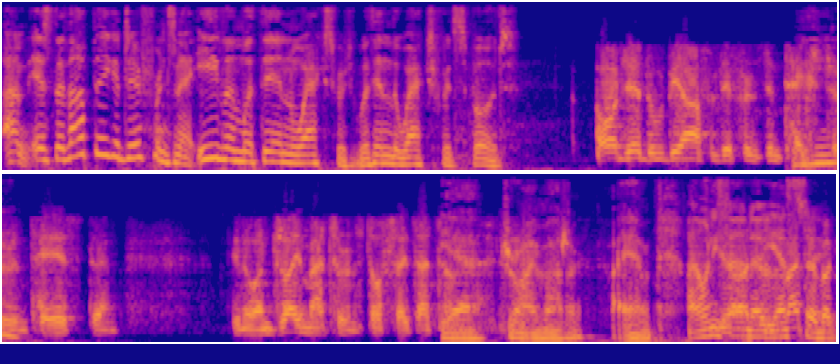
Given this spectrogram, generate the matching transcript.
And is there that big a difference now, even within Wexford, within the Wexford Spud? oh, yeah, there would be awful difference in texture and taste and, you know, and dry matter and stuff like that. Yeah, dry matter. I am. I only Yeah, found it out doesn't matter yesterday. about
